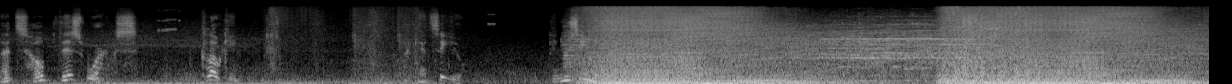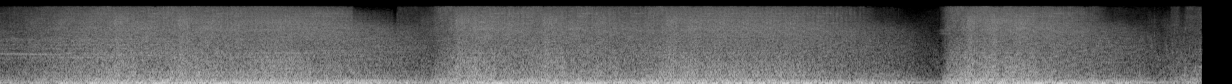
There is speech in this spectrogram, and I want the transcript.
Let's hope this works. Cloaking. I can't see you. Can you see me?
